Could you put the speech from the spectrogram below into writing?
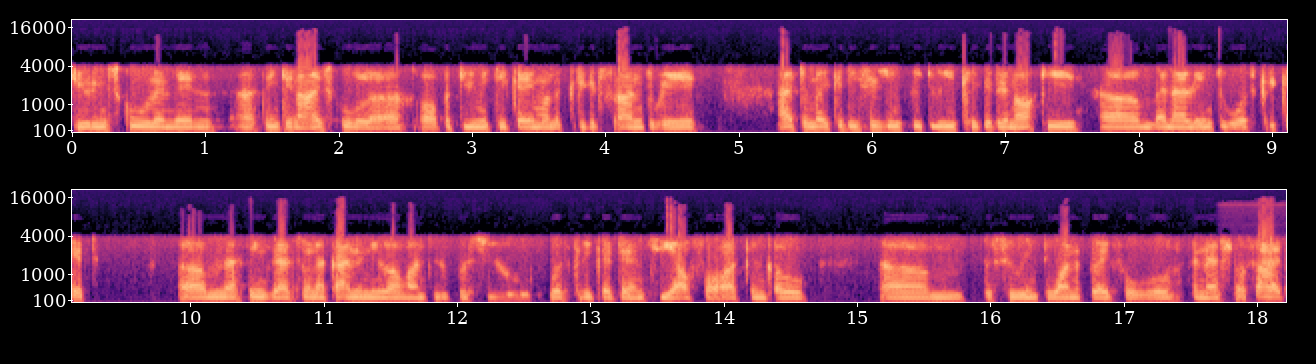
during school. And then I think in high school, uh, opportunity came on the cricket front where I had to make a decision between cricket and hockey, um, and I leaned towards cricket. Um, and I think that's when I kind of knew I wanted to pursue with cricket and see how far I can go um, pursuing to want to play for the national side.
